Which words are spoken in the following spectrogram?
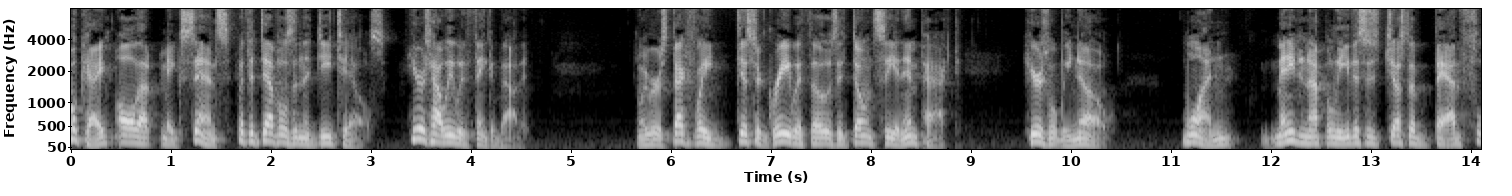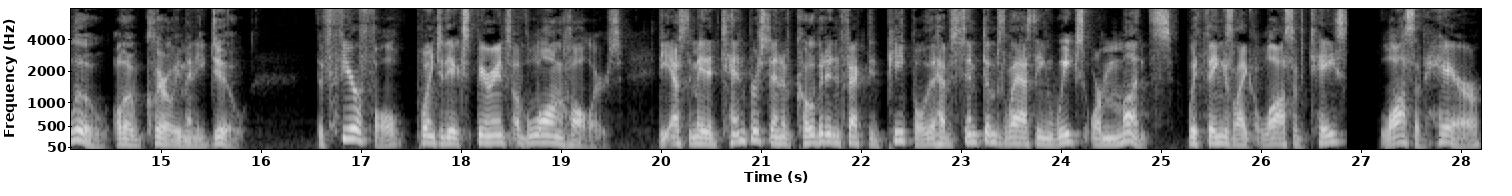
Okay, all that makes sense, but the devil's in the details. Here's how we would think about it. We respectfully disagree with those that don't see an impact. Here's what we know. One, many do not believe this is just a bad flu, although clearly many do. The fearful point to the experience of long haulers, the estimated 10% of COVID infected people that have symptoms lasting weeks or months, with things like loss of taste, loss of hair,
